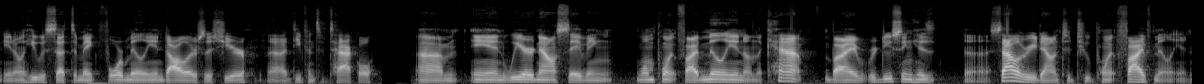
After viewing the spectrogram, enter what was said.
You know, he was set to make $4 million this year, uh, defensive tackle. Um, and we are now saving 1.5 million on the cap by reducing his uh, salary down to 2.5 million.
